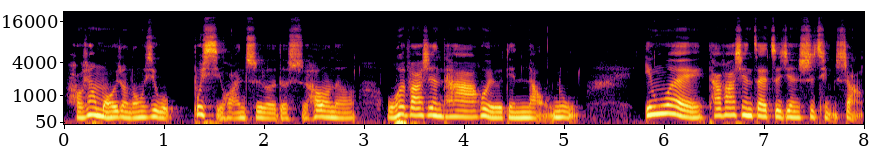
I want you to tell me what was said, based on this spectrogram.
好像某一种东西我不喜欢吃了的时候呢，我会发现她会有点恼怒，因为她发现在这件事情上，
